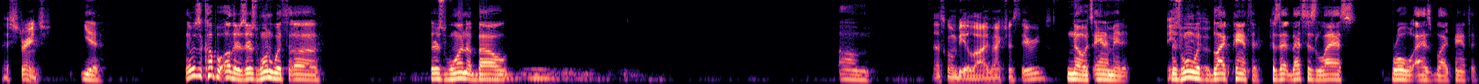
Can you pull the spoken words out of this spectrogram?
that's strange. Yeah. There was a couple others. There's one with uh there's one about um That's gonna be a live action series? no, it's animated. There's one with Okay. Black Panther cuz that that's his last role as Black Panther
